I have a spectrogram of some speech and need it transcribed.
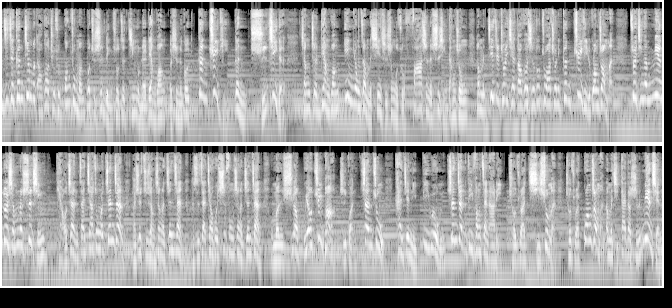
们接着更进一步祷告，求主帮助我们，不只是领受这经文的亮光，而是能够更具体、更实际的将这亮光应用在我们现实生活所发生的事情当中。让我们接着就一起来祷告，神都主啊，求你更具体的光照们。最近在面对什么样的事情、挑战，在家中的征战，还是职场上的征战，还是在教会侍奉上的征战？我们需要不要惧怕，只管站住，看见你必为我们征战的地方在哪里？求出来启示们，求出来光照们，让我们一起带到神的面前，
